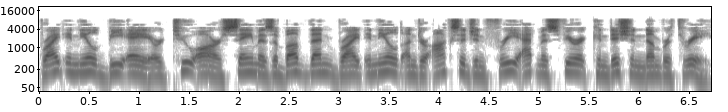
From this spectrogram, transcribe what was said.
bright annealed BA or 2R same as above then bright annealed under oxygen-free atmospheric condition number 3,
